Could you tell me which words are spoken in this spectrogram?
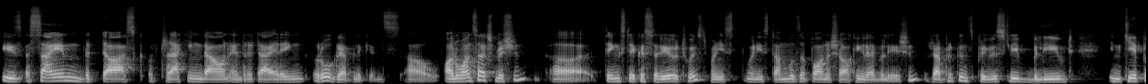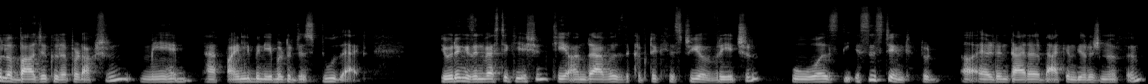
is assigned the task of tracking down and retiring rogue replicants. Uh, on one such mission, uh, things take a surreal twist when he, when he stumbles upon a shocking revelation. Replicants previously believed incapable of biological reproduction may have finally been able to just do that. During his investigation, K unravels the cryptic history of Rachael, who was the assistant to uh, Eldon Tyrell back in the original film,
